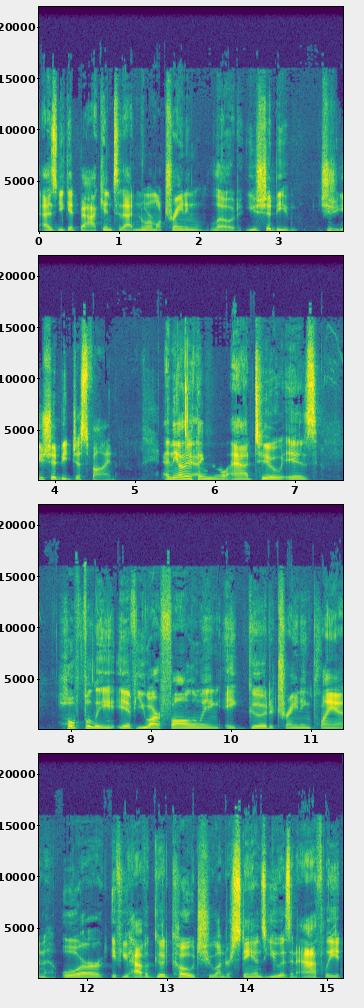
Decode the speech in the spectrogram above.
as you get back into that normal training load, you should be you should be just fine. And the other yeah. thing that I'll add too is hopefully if you are following a good training plan or if you have a good coach who understands you as an athlete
